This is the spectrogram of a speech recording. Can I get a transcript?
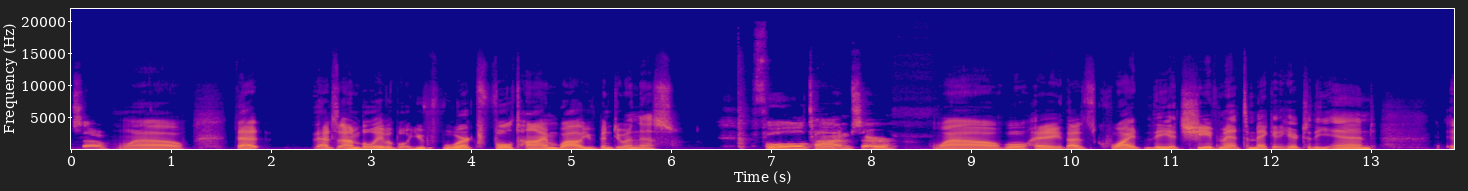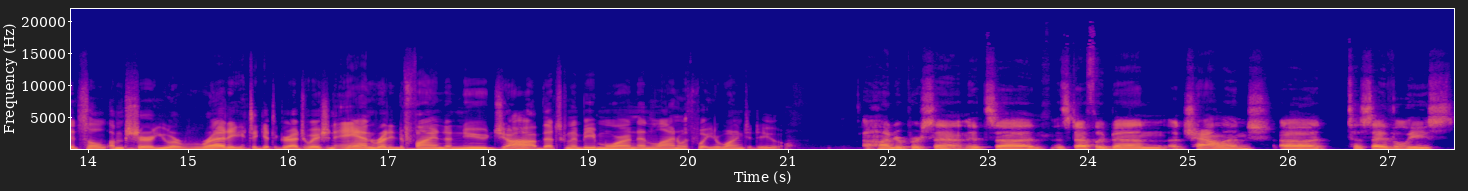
So wow, that that's unbelievable. You've worked full time while you've been doing this. Full time, sir. Wow. Well, hey, that's quite the achievement to make it here to the end. It's a, I'm sure you are ready to get to graduation and ready to find a new job that's going to be more in, in line with what you're wanting to do. A hundred percent. It's uh, it's definitely been a challenge, uh, to say the least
